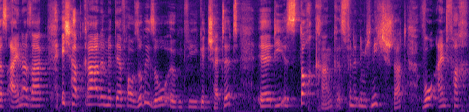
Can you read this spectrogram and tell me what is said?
Dass einer sagt, ich habe gerade mit der Frau sowieso irgendwie gechattet, äh, die ist doch krank, es findet nämlich nicht statt, wo einfach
